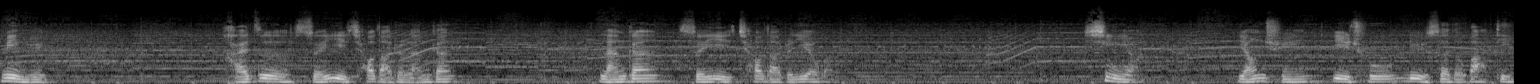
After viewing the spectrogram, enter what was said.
命运，孩子随意敲打着栏杆，栏杆随意敲打着夜晚。信仰，羊群溢出绿色的洼地，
